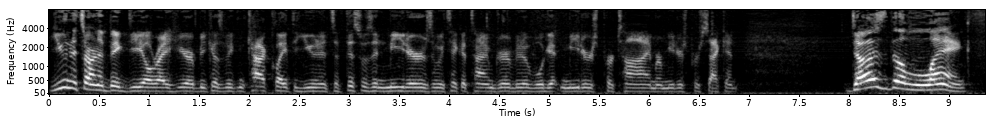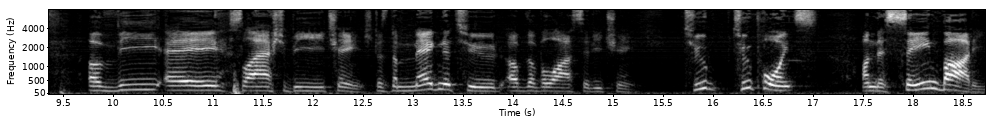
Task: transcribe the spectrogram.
units aren't a big deal right here because we can calculate the units. If this was in meters and we take a time derivative, we'll get meters per time or meters per second. Does the length of VA slash B change? Does the magnitude of the velocity change? Two, two points on the same body,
